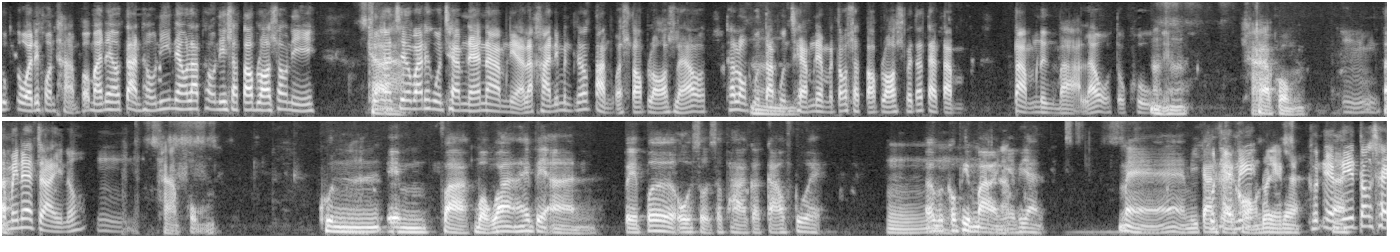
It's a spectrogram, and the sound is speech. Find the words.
ทุกตัวที่คนถามเข้ามาแนวต้านเท่านี้แนวรับเท่านี้สต็อปลอสเท่านี้ คือการเชื่อว่าถ้าคุณแชมป์แนะนำเนี่ยราคานี้มันก็ต้องต่ำกว่า stop loss แล้ว ถ้าลงทุนตามคุณแชมป์เนี่ยมันต้อง stop loss ไปตั้งแต่ต่ำต่ำหนึ่งบาทแล้วตัวคูเนี่ยครับผมก็ไม่แน่ใจเนาะครับผม คุณเอ็มฝากบอกว่าให้ไปอ่าน paper โอสถสภากับ GULF ด้วยแล้วเขาพิมพ์มาอย่างเงี้ยพี่อันแหมมีการขายของด้วยเลยคุณเอ็มนี่ต้องใช้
